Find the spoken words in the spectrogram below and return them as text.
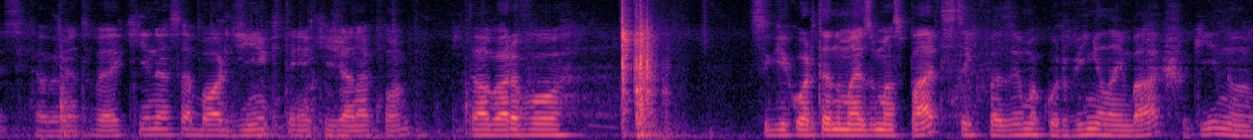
esse acabamento vai aqui nessa bordinha que tem aqui já na Kombi. Então agora eu vou seguir cortando mais umas partes. Tem que fazer uma curvinha lá embaixo, aqui, no,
